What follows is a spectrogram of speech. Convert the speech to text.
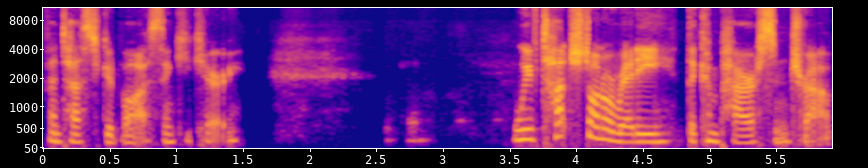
fantastic advice. Thank you, Kerry. Okay. We've touched on already the comparison trap.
